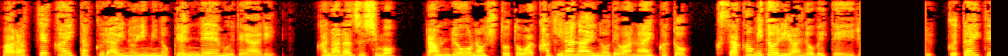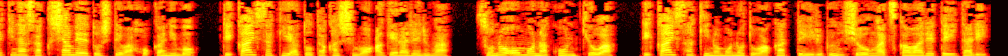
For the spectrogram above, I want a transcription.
笑って書いたくらいの意味のペンネームであり、必ずしも乱量の人とは限らないのではないかと、草上緑は述べている。具体的な作者名としては他にも、理解先やと隆も挙げられるが、その主な根拠は、理解先のものと分かっている文章が使われていたり、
